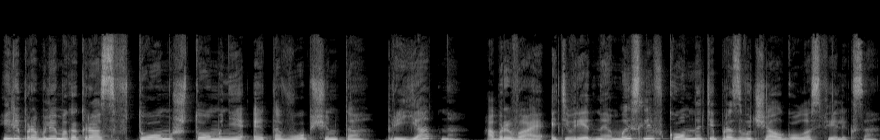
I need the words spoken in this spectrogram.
Или проблема как раз в том, что мне это, в общем-то, приятно? Обрывая эти вредные мысли, в комнате прозвучал голос Феликса.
